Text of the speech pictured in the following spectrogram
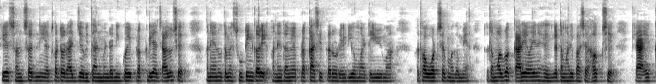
કે સંસદની અથવા તો રાજ્ય વિધાનમંડળની કોઈ પ્રક્રિયા ચાલુ છે અને એનું તમે શૂટિંગ કરી અને તમે પ્રકાશિત કરો રેડિયોમાં, ટીવીમાં અથવા વોટ્સએપમાં ગમે, તો તમારા પર કાર્યવાહી નહીં કે તમારી પાસે હક છે કે આ એક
